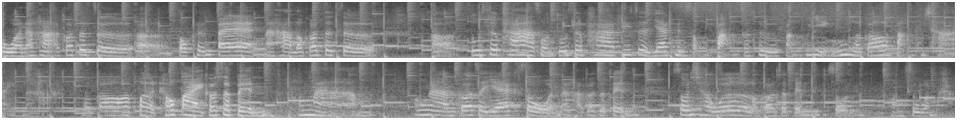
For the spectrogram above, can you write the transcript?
ตัวนะคะ ก็จะเจอเอโต๊ะเครื่องแป้งนะคะแล้วก็จะเจอเอตู้เสื้อผ้าโซนตู้เสื้อผ้าที่จะแยกเป็นสองฝั่งก็คือฝั่งผู้หญิงแล้วก็ฝั่งผู้ชายนะคะ แล้วก็เปิดเข้าไปก็จะเป็นห้องน้ำห้องน้ำก็จะแยกโซนนะคะ ก็จะเป็นโซนชาวเวอร์แล้วก็จะเป็นโซนห้องส้วมค่ะ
